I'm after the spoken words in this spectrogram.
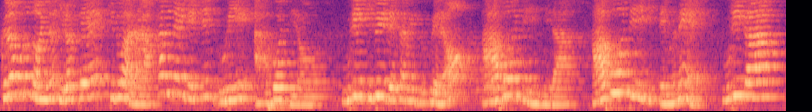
그러므로 너희는 이렇게 기도하라. 하늘에 계신 우리 아버지요. 우리의 기도의 대상이 누구예요? 아버지입니다. 아버지이기 때문에 우리가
